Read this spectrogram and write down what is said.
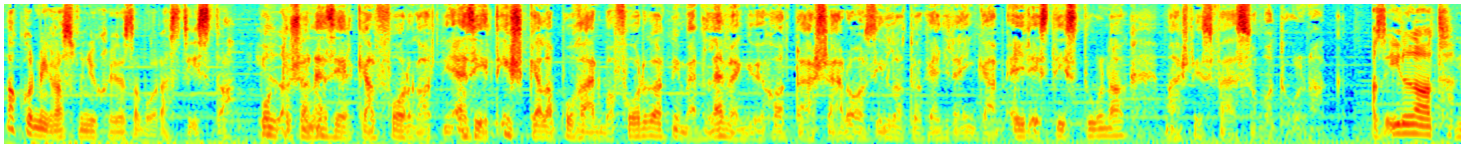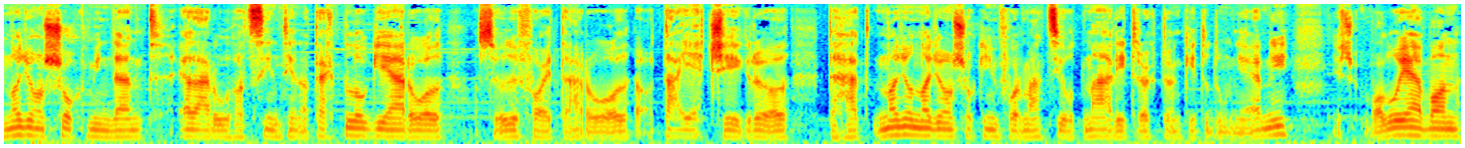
akkor még azt mondjuk, hogy az a bor az tiszta. Illat. Pontosan ezért kell forgatni, ezért is kell a pohárba forgatni, mert levegő hatására az illatok egyre inkább egyrészt tisztulnak, másrészt felszabadulnak. Az illat nagyon sok mindent elárulhat szintén a technológiáról, a szőlőfajtáról, a tájegységről, tehát nagyon-nagyon sok információt már itt rögtön ki tudunk nyerni, és valójában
